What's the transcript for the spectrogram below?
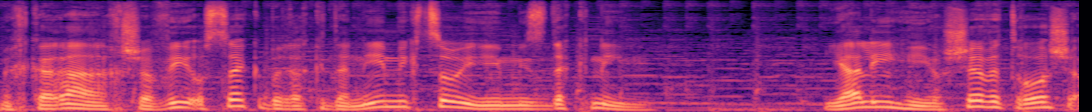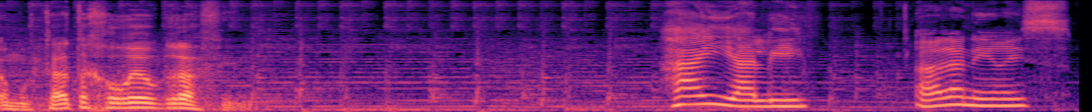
מחקרה העכשווי עוסק ברקדנים מקצועיים מזדקנים. יאלי היא יושבת ראש עמותת הכוריאוגרפים. היי יאלי. אהלן איריס.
